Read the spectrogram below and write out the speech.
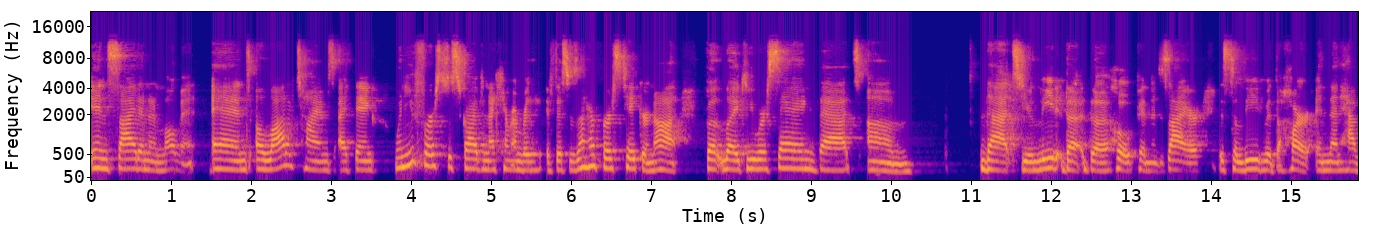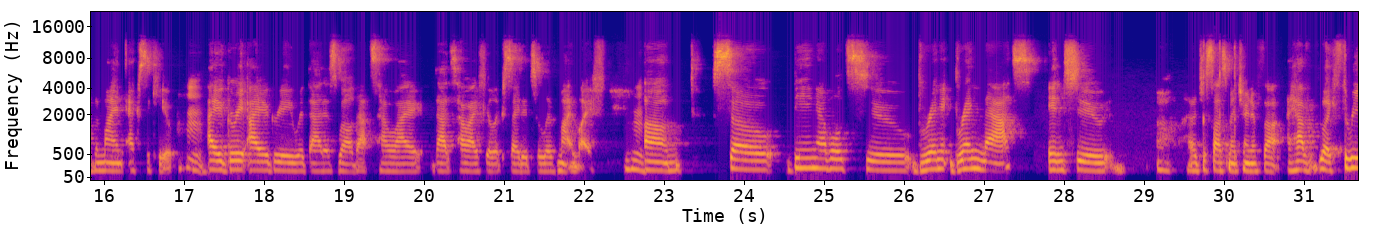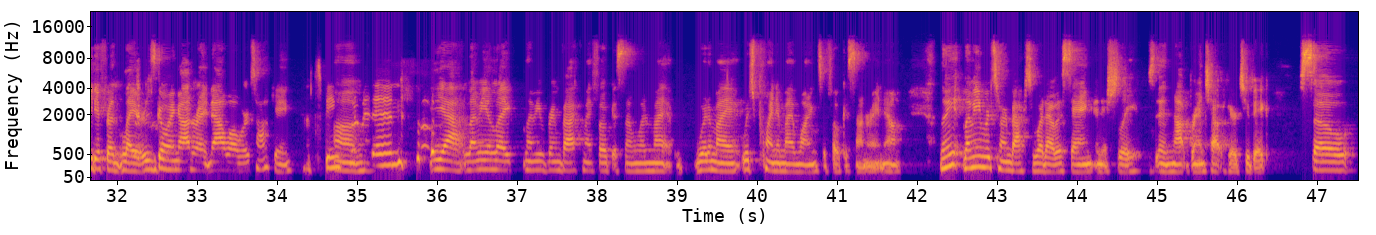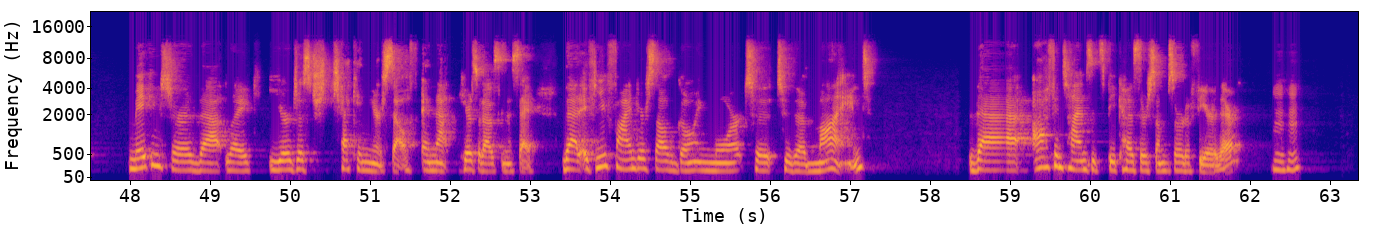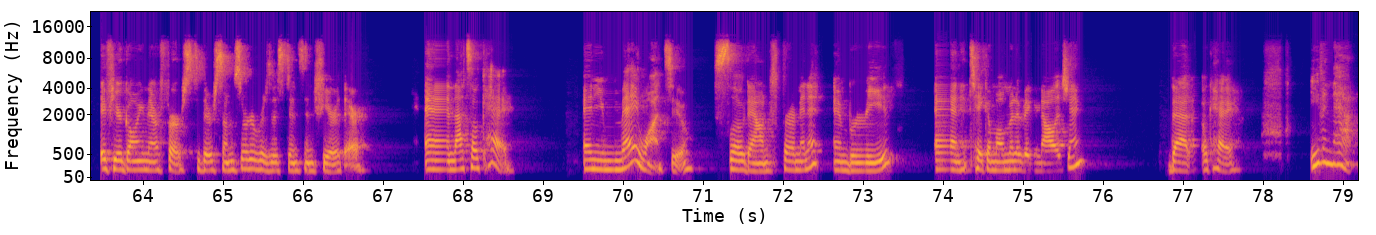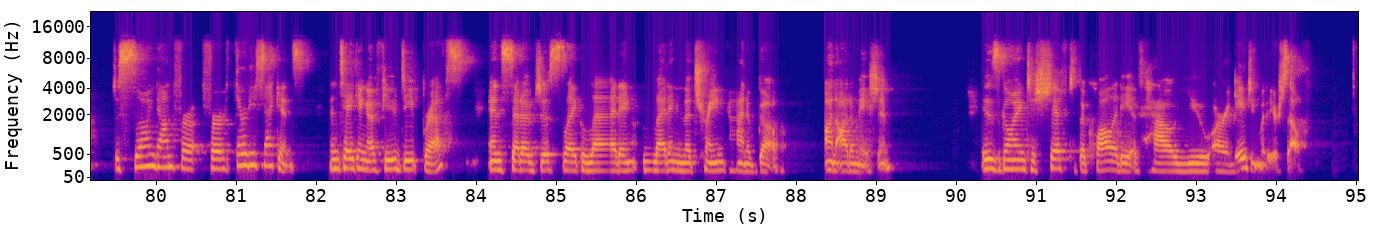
inside in a moment. And a lot of times i think when you first described and i can't remember if this was on her first take or not but like you were saying that um that you lead the the hope and the desire is to lead with the heart and then have the mind execute mm-hmm. i agree i agree with that as well that's how i that's how i feel excited to live my life mm-hmm. um, so being able to bring bring that into oh, I just lost my train of thought. I have like three different layers going on right now while we're talking. That's being um, feminine. yeah, let me like let me bring back my focus on what my what am I which point am I wanting to focus on right now? Let me let me return back to what I was saying initially and not branch out here too big. So making sure that like you're just checking yourself and that here's what I was going to say that if you find yourself going more to to the mind that oftentimes it's because there's some sort of fear there. Mm-hmm. If you're going there first, there's some sort of resistance and fear there. And that's okay. And you may want to slow down for a minute and breathe and take a moment of acknowledging that, okay, even that, just slowing down for, for 30 seconds and taking a few deep breaths instead of just like letting letting the train kind of go on automation is going to shift the quality of how you are engaging with yourself.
